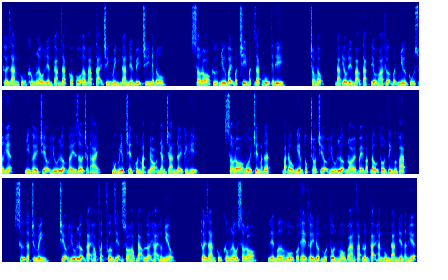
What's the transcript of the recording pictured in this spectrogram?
thời gian cũng không lâu liền cảm giác có cô ấm áp tại chính mình đan điền vị trí nhấp nô. Sau đó cứ như vậy bất chi bất giác ngủ thiết đi trong ngộng, đáng yêu đến bạo tạc tiểu hòa thượng vẫn như cũ xuất hiện, nhìn thấy triệu hữu lượng bây giờ trạng thái, múc míp trên khuôn mặt nhỏ nhắn tràn đầy kinh hỉ. Sau đó ngồi trên mặt đất, bắt đầu nghiêm túc cho triệu hữu lượng nói về bắt đầu tôn tinh vương pháp. Sự thật chứng minh, triệu hữu lượng tại học phật phương diện so học đạo lợi hại hơn nhiều. Thời gian cũng không lâu sau đó, liền mơ hồ có thể thấy được một tôn màu vàng pháp luân tại hắn vùng đan điền ẩn hiện.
